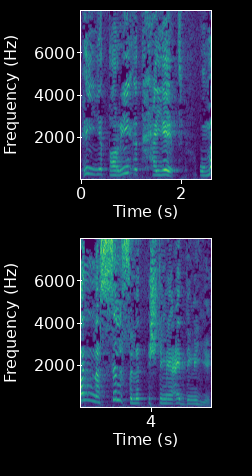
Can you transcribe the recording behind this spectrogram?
هي طريقة حياة ومنا سلسلة اجتماعات دينية.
